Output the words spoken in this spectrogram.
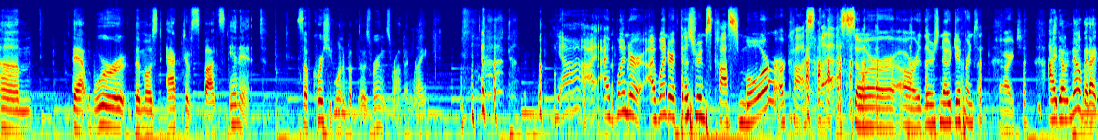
um, that were the most active spots in it. So, of course, you'd want to book those rooms, Robin, right? Yeah, I, I, wonder. I wonder if those rooms cost more or cost less, or or there's no difference in charge. I don't know, but I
